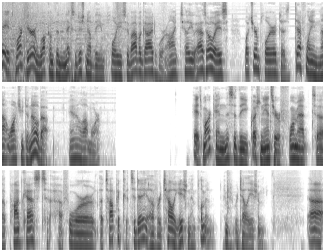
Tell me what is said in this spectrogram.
Hey, it's Mark here, and welcome to the next edition of the Employee Survival Guide, where I tell you, as always, what your employer does definitely not want you to know about, and a lot more. Hey, it's Mark, and this is the question and answer format uh, podcast uh, for the topic today of retaliation, employment retaliation. Uh,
